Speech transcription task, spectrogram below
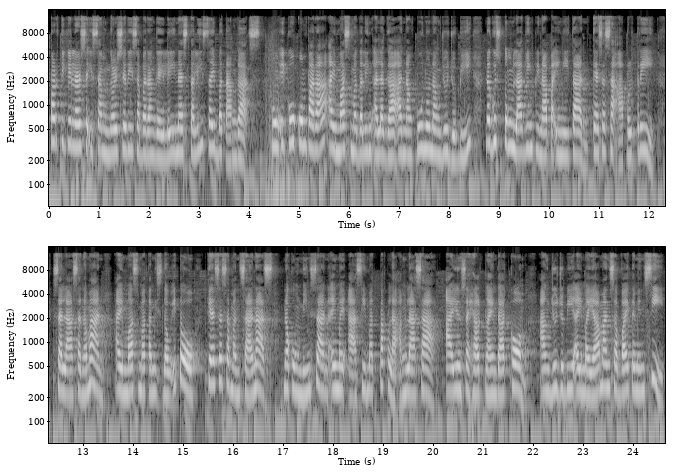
particular sa isang nursery sa Barangay Leines, Talisay, Batangas. Kung ikukumpara ay mas madaling alagaan ang puno ng jujube na gustong laging pinapainitan kesa sa apple tree. Sa lasa naman ay mas matamis daw ito kesa sa mansanas na kung minsan ay may asim at pakla ang lasa. Ayon sa healthline.com, ang jujube ay mayaman sa vitamin C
